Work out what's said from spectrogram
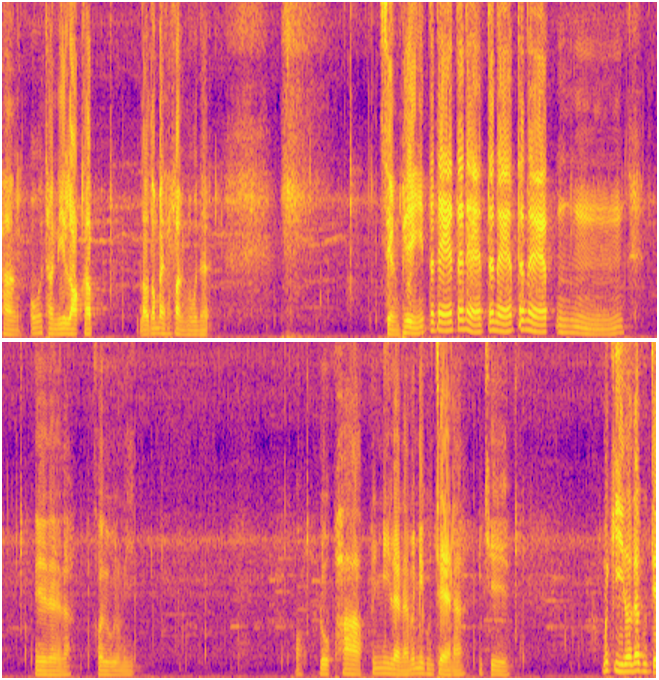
ทางโอ้ทางนี้ล็อกครับ เราต้องไปทางฝั่งนู้นฮะเสียงเพลงนี้ตะแหนตะแหนตะแหนตะแหนอืมเดี๋ยวเดี๋ยนะขอดูตรงนี้รูปภาพไม่มีอะไรนะ ไม่มีกุญแจนะโอเค เมื่อกี้เราได้กุญแจ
